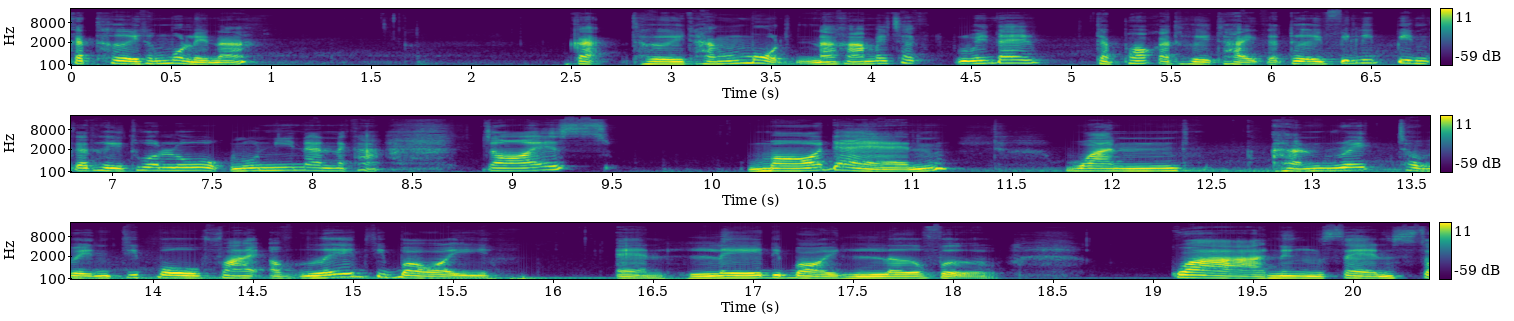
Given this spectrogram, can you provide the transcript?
กระเทยทั้งหมดเลยนะ กระเทยทั้งหมดนะคะ ไม่ใช่ไม่ได้ เฉพาะกระเทยไทยกระเทยฟิลิปปินส์กระเทยทั่วโลกนู่นนี่นั่นนะคะ Joyce more than 120 profile of lady boy and lady boy lover กว่า 1 2 0 0 0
